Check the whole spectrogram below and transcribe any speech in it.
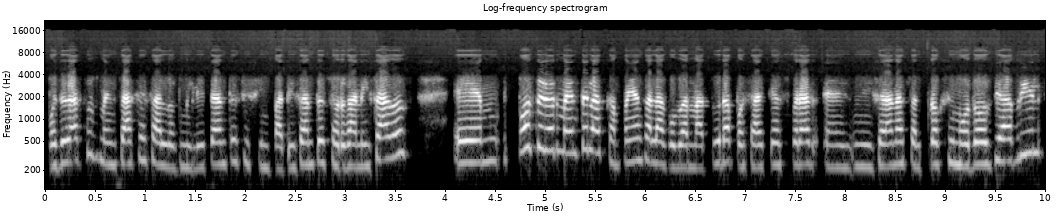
pues de dar sus mensajes a los militantes y simpatizantes organizados. Eh, posteriormente las campañas a la gubernatura pues hay que esperar, eh, iniciarán hasta el próximo 2 de abril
